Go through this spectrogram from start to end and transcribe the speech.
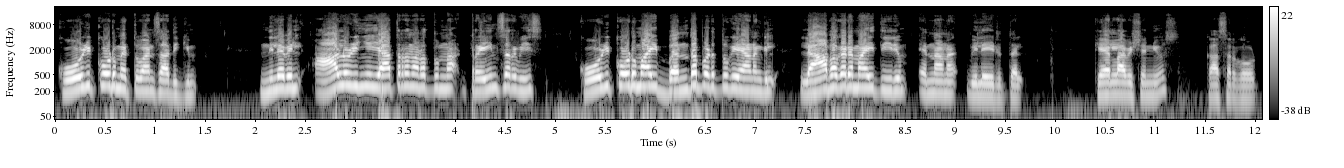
കോഴിക്കോടും എത്തുവാൻ സാധിക്കും. നിലവിൽ ആളൊഴിഞ്ഞ് യാത്ര നടത്തുന്ന ട്രെയിൻ സർവീസ് കോഴിക്കോടുമായി ബന്ധപ്പെടുത്തുകയാണെങ്കിൽ ലാഭകരമായി തീരും എന്നാണ് വിലയിരുത്തൽ. Kerala vision news Kasaragod.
